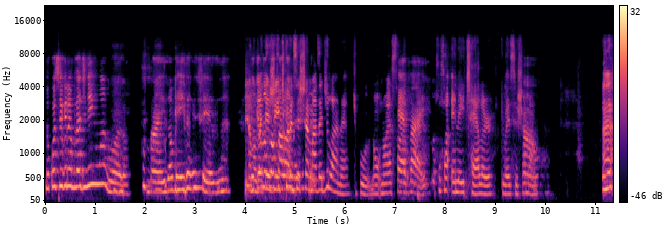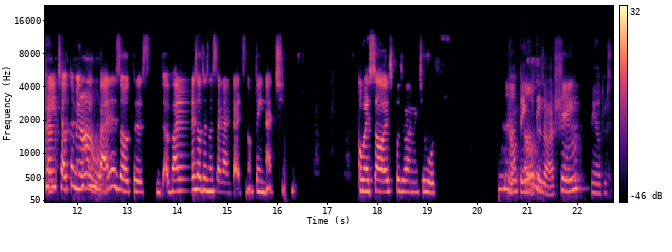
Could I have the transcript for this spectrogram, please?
não consigo lembrar de nenhum agora, mas alguém da defesa. Não, Porque vai eu não ter gente que vai ser chamada coisa. de lá, né? Tipo, não, não é só. É, vai. Não é só NHLer que vai ser chamado. E na A- a- KHL também não. tem várias outras, várias outras nacionalidades, não tem nativo. Ou é só exclusivamente russo? Não, tem Não, outras, eu acho. Tem. Tem outras.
